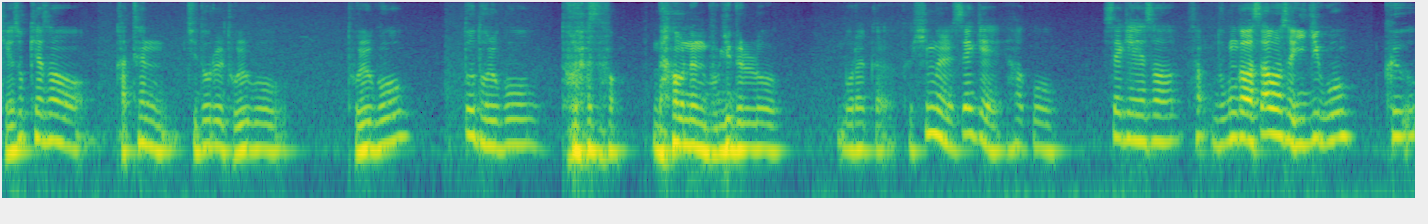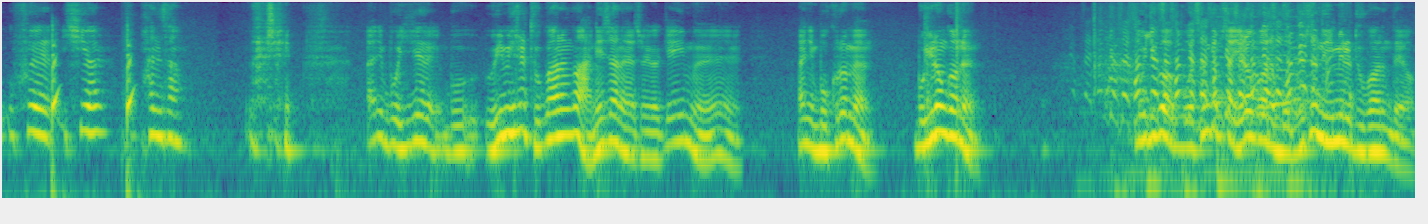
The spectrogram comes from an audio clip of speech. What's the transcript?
그 계속해서 같은 지도를 돌고 돌고 또 돌고 돌아서 나오는 무기들로 뭐랄까 그 힘을 세게 하고 세게 해서 사- 누군가와 싸워서 이기고 그 후에 희열 환상 사실 아니 뭐 이게 뭐 의미를 두고 하는 건 아니잖아요 저희가 게임을 아니 뭐 그러면 뭐 이런 거는 뭐 이거 뭐 삼겹살 이런 거는 뭐 무슨 의미를 두고 하는데요?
